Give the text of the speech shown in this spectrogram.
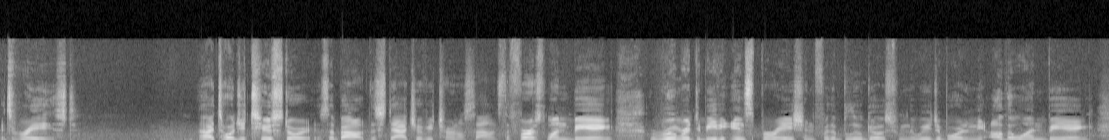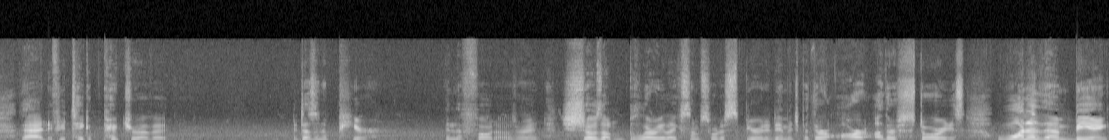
it's raised. Now, I told you two stories about the Statue of Eternal Silence. The first one being rumored to be the inspiration for the blue ghost from the Ouija board, and the other one being that if you take a picture of it, it doesn't appear in the photos, or it shows up blurry like some sort of spirited image. But there are other stories. One of them being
